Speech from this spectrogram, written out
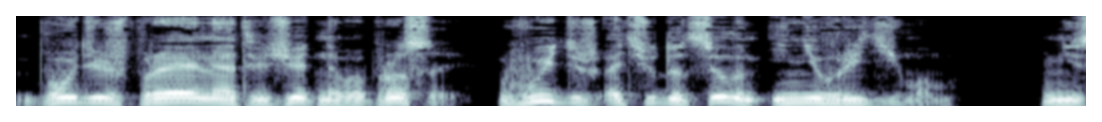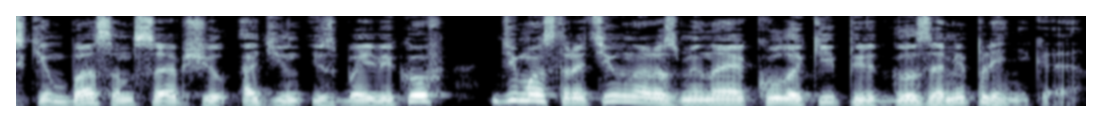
Будешь правильно отвечать на вопросы, выйдешь отсюда целым и невредимым. Низким басом сообщил один из боевиков, демонстративно разминая кулаки перед глазами пленника.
